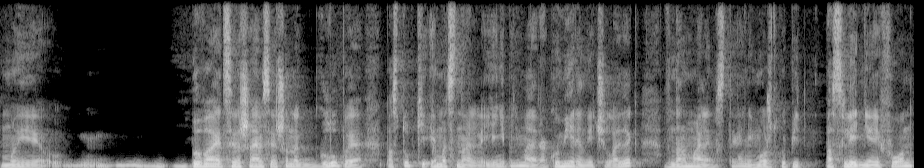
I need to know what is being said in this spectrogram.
Мы, бывает, совершаем совершенно глупые поступки эмоциональные. Я не понимаю, как умеренный человек в нормальном состоянии может купить последний iPhone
